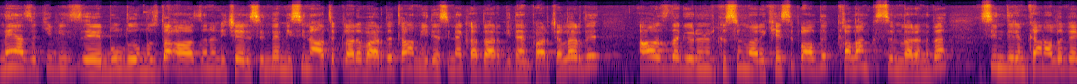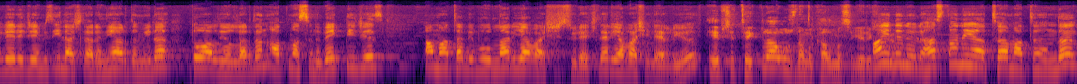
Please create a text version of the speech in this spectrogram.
ne yazık ki biz e, bulduğumuzda ağzının içerisinde misina atıkları vardı. Ta midesine kadar giden parçalardı. Ağızda görünür kısımları kesip aldık. Kalan kısımlarını da sindirim kanalı ve vereceğimiz ilaçların yardımıyla doğal yollardan atmasını bekleyeceğiz. Ama tabii bunlar yavaş süreçler, yavaş ilerliyor. Hepsi tekli havuzda mı kalması gerekiyor? Aynen öyle. Hastaneye atamadığında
